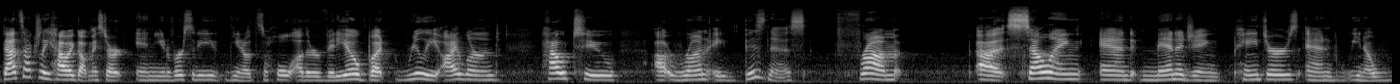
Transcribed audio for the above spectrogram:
that's actually how I got my start in university. You know, it's a whole other video, but really, I learned how to uh, run a business from uh, selling and managing painters. And, you know,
